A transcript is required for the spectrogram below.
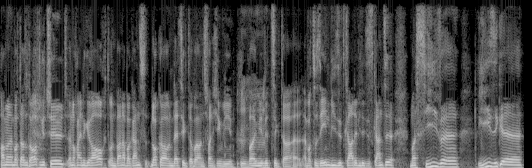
haben dann einfach da so draußen gechillt, noch eine geraucht und waren aber ganz locker und lässig dabei. Und das fand ich irgendwie, war irgendwie witzig da. Einfach zu sehen, wie sie jetzt gerade wieder dieses ganze massive, riesige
